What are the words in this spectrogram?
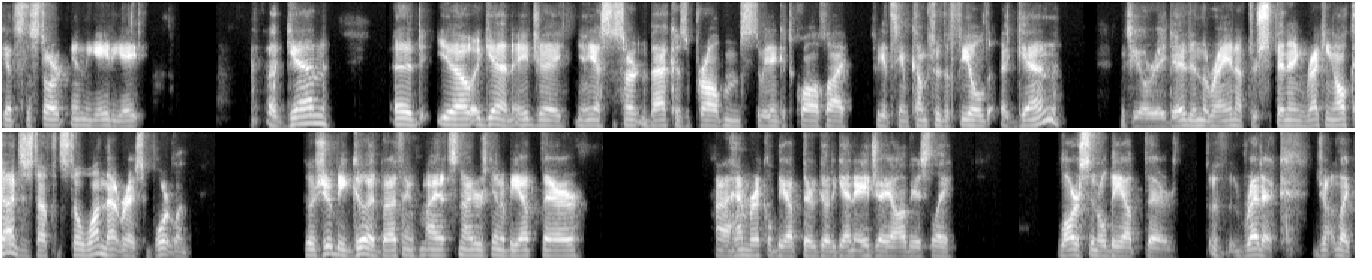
gets the start in the 88 again. And, you know, again, AJ, you know, he has to start in the back because of problems. So we didn't get to qualify. So we get to see him come through the field again, which he already did in the rain after spinning, wrecking all kinds of stuff and still won that race in Portland. So it should be good. But I think Myatt Snider's going to be up there. Uh, Hemric will be up there good again. AJ, obviously. Larson will be up there. Reddick, like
